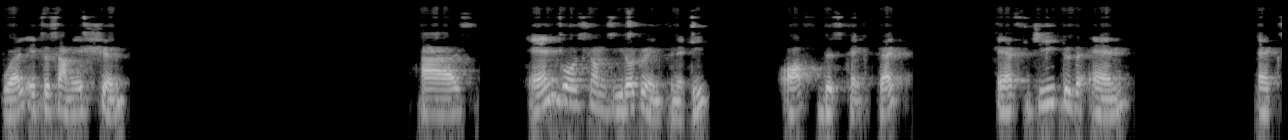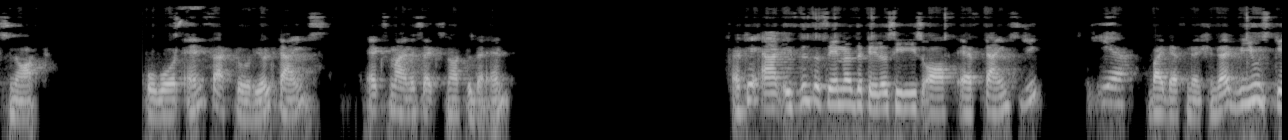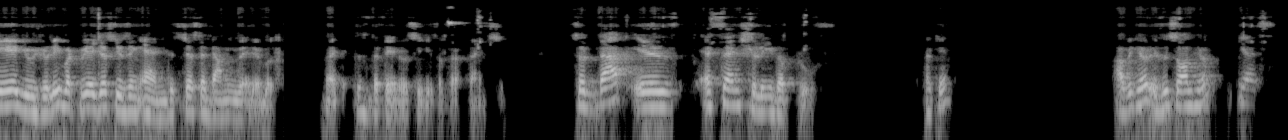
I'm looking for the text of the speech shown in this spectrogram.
Well, it's a summation as n goes from 0 to infinity of this thing, right? fg to the n x naught over n factorial times x minus x naught to the n. Okay, and is this the same as the Taylor series of f times g? Yeah. By definition, right? We use k usually, but we are just using n. It's just a dummy variable, right? This is the Taylor series of f times g. So that is essentially the proof. Okay? Are we here? Is this all here? Yes.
